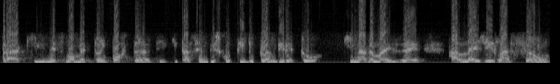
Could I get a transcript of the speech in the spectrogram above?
para que nesse momento tão importante que está sendo discutido o plano diretor, que nada mais é a legislação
